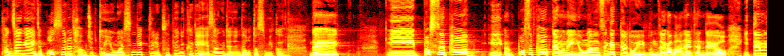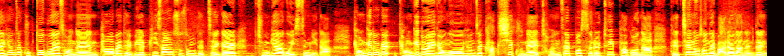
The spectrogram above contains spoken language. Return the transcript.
당장에 이제 버스를 다음 주부터 이용할 승객들이 불편이 크게 예상이 되는데 어떻습니까? 네. 이 버스 파업 이 아, 버스 파업 때문에 이용하는 승객들도 이 문제가 많을 텐데요. 이 때문에 현재 국토부에서는 파업에 대비해 비상수송 대책을 준비하고 있습니다. 경기도 경기도의 경우 현재 각 시군에 전세 버스를 투입하거나 대체 노선을 마련하는 등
